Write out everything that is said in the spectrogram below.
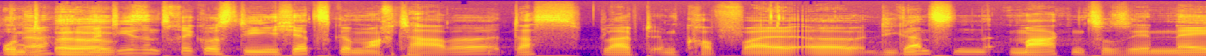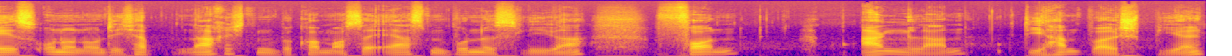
Und, ne? äh, Mit diesen Trikots, die ich jetzt gemacht habe, das bleibt im Kopf, weil äh, die ganzen Marken zu sehen, Nays und und und, ich habe Nachrichten bekommen aus der ersten Bundesliga von Anglern, die Handball spielen,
